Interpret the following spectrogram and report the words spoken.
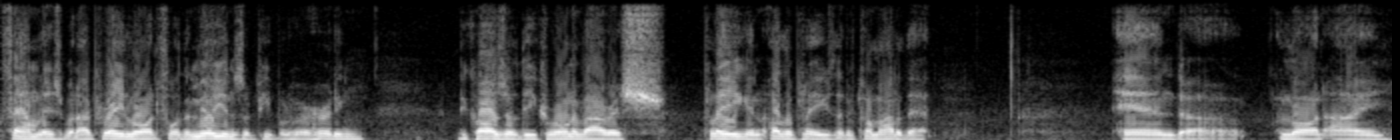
families, but I pray, Lord, for the millions of people who are hurting because of the coronavirus plague and other plagues that have come out of that. And uh, Lord, I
